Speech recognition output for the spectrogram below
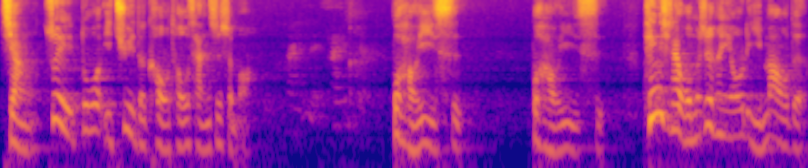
讲最多一句的口头禅是什么？不好意思，不好意思，听起来我们是很有礼貌的，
